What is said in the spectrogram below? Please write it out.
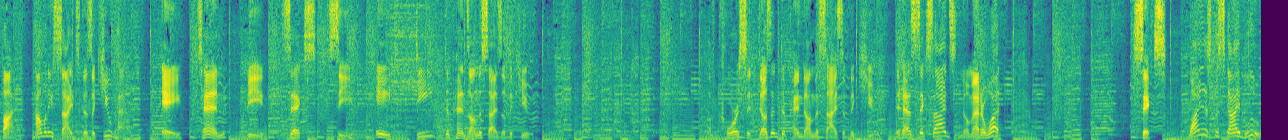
5. How many sides does a cube have? A. 10. B. 6. C. 8. D. Depends on the size of the cube. Of course, it doesn't depend on the size of the cube. It has six sides no matter what. 6. Why is the sky blue?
